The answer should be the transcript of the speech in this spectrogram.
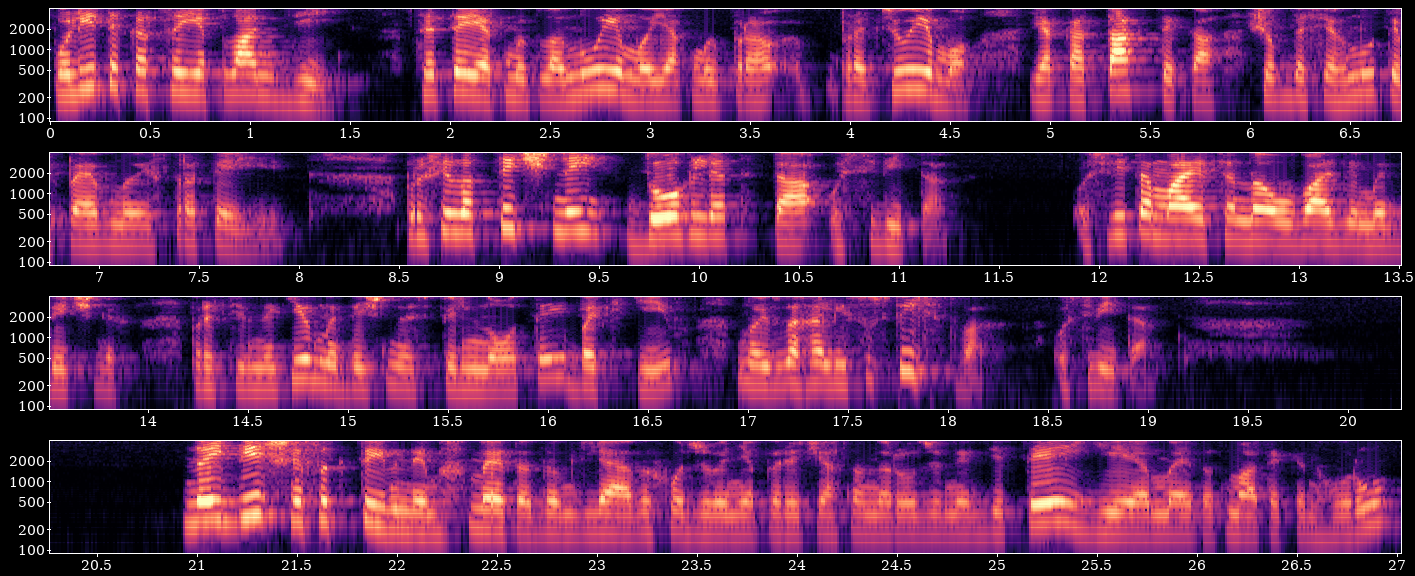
Політика це є план дій. Це те, як ми плануємо, як ми працюємо, яка тактика, щоб досягнути певної стратегії. Профілактичний догляд та освіта. Освіта мається на увазі медичних працівників, медичної спільноти, батьків, ну і взагалі суспільства освіта. Найбільш ефективним методом для виходжування передчасно народжених дітей є метод мати кенгуру,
